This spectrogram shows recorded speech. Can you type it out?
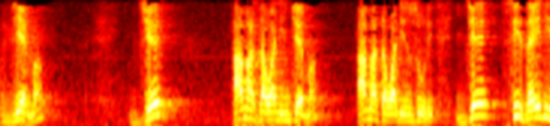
vyema? Je ama zawadi njema ama zawadi nzuri? Je si zaidi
